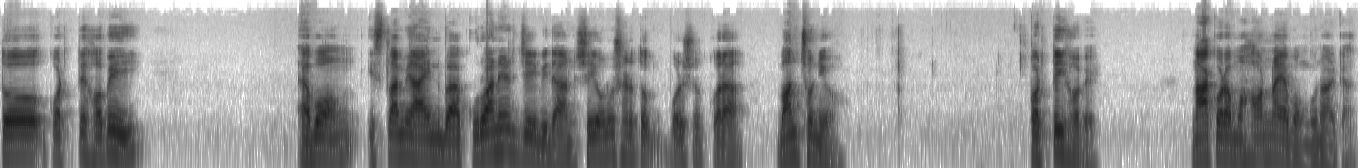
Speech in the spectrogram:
তো করতে হবেই এবং ইসলামী আইন বা কোরআনের যে বিধান, সেই অনুসারে তো পরিশোধ করা বাঞ্ছনীয়। করতেই হবে। না করা মহা অন্যায় এবং গুনার কাজ।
